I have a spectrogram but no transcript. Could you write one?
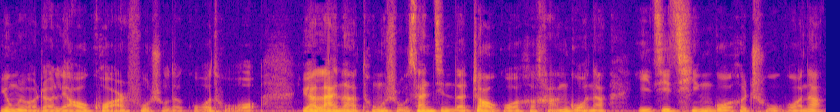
拥有着辽阔而富庶的国土。原来呢，同属三晋的赵国和韩国呢，以及秦国和楚国呢，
